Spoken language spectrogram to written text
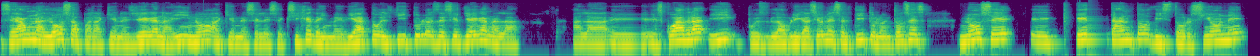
sea una losa para quienes llegan ahí, ¿no? A quienes se les exige de inmediato el título, es decir, llegan a la, a la eh, escuadra y pues la obligación es el título. Entonces, no sé eh, qué tanto distorsione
